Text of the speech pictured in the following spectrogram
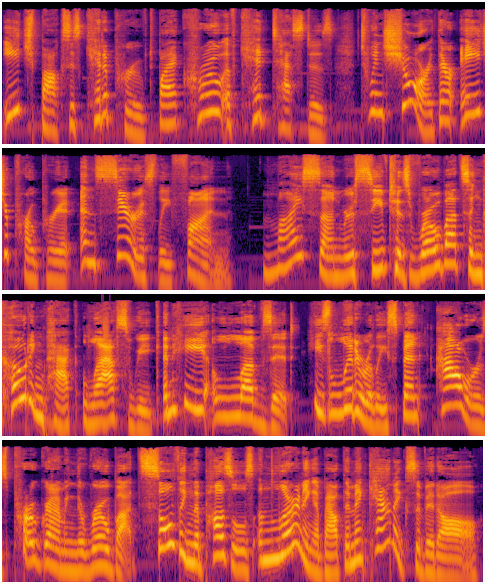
Each box is kid approved by a crew of kid testers to ensure they're age appropriate and seriously fun. My son received his robots and coding pack last week and he loves it. He's literally spent hours programming the robots, solving the puzzles, and learning about the mechanics of it all.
